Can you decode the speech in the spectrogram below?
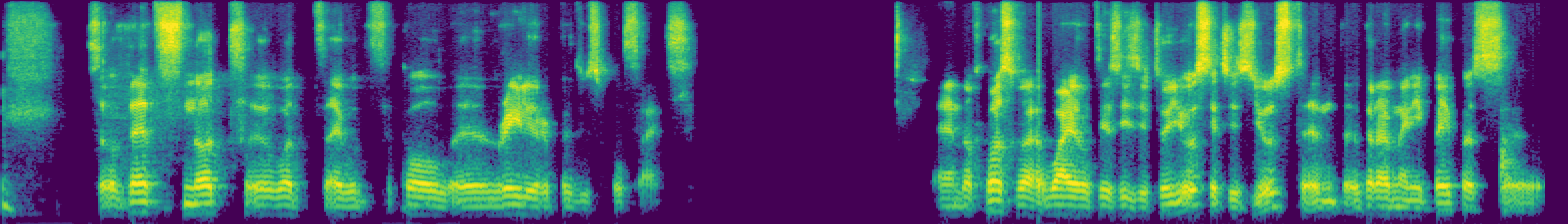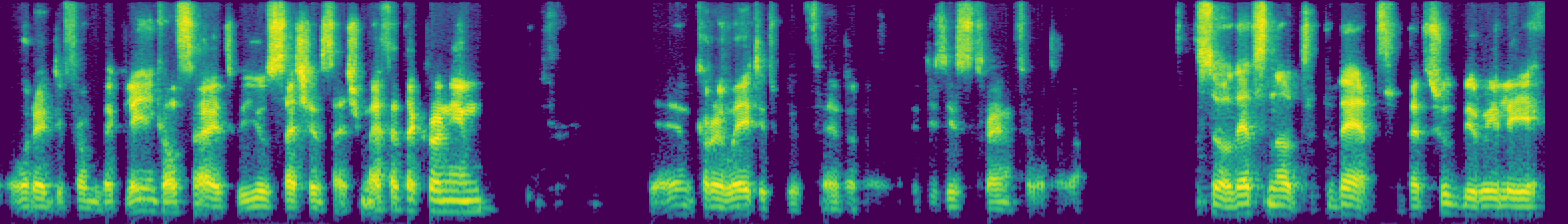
so that's not uh, what I would call uh, really reproducible science. And of course, while it is easy to use, it is used, and there are many papers uh, already from the clinical side. We use such and such method acronym and correlate it with I don't know, the disease strength or whatever. So that's not that. That should be really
